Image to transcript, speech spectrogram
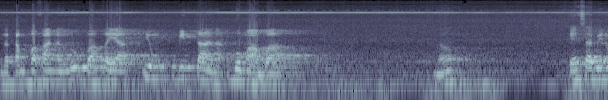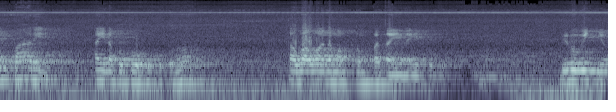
natambakan ng lupa, kaya yung bintana bumaba. No? Kaya sabi nung pare, ay naku po, no? kawawa naman itong patay na ito. Biruin nyo,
